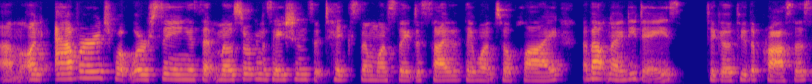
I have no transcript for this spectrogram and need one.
Um, on average, what we're seeing is that most organizations, it takes them once they decide that they want to apply about 90 days to go through the process,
